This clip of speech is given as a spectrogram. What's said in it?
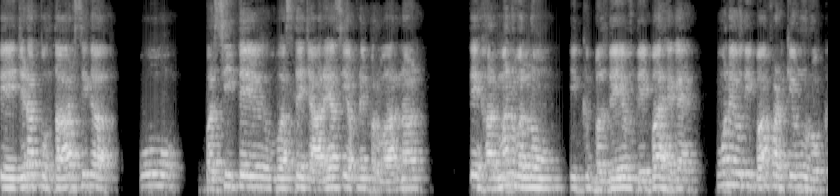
ਤੇ ਜਿਹੜਾ ਕੁਲਤਾਰ ਸੀਗਾ, ਉਹ ਬਰਸੀ ਤੇ ਵਾਸਤੇ ਜਾ ਰਿਹਾ ਸੀ ਆਪਣੇ ਪਰਿਵਾਰ ਨਾਲ ਤੇ ਹਰਮਨ ਵੱਲੋਂ ਇੱਕ ਬਲਦੇਵ ਦੇਬਾ ਹੈਗਾ ਉਹਨੇ ਉਹਦੀ ਬਾਹ ਫੜ ਕੇ ਉਹਨੂੰ ਰੋਕ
